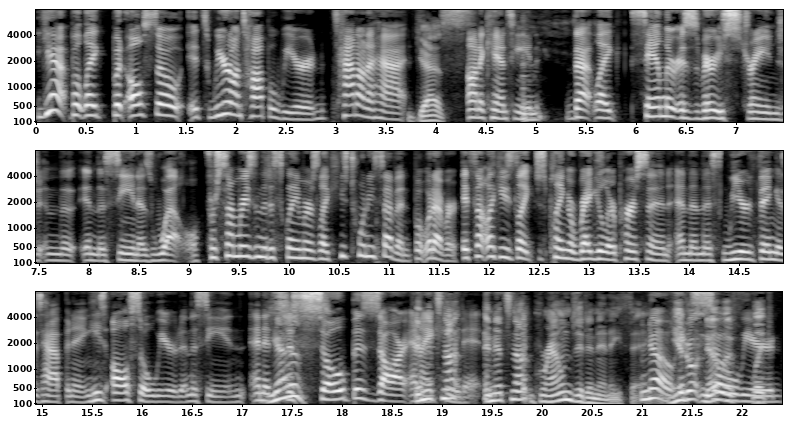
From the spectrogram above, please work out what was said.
Yeah, but like, but also it's weird on top of weird. It's hat on a hat Yes. on a canteen. That like Sandler is very strange in the in the scene as well. For some reason, the disclaimer is like he's 27, but whatever. It's not like he's like just playing a regular person and then this weird thing is happening. He's also weird in the scene, and it's Yes. just so bizarre, and, and I hate not it. and it's not grounded in anything. No, you don't know so if like,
